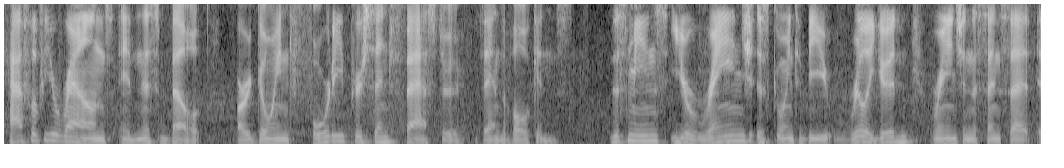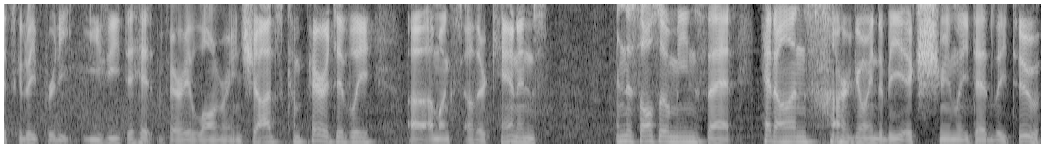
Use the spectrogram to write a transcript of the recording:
Half of your rounds in this belt are going 40% faster than the Vulcans. This means your range is going to be really good, range in the sense that it's going to be pretty easy to hit very long range shots comparatively uh, amongst other cannons and this also means that head-ons are going to be extremely deadly too,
